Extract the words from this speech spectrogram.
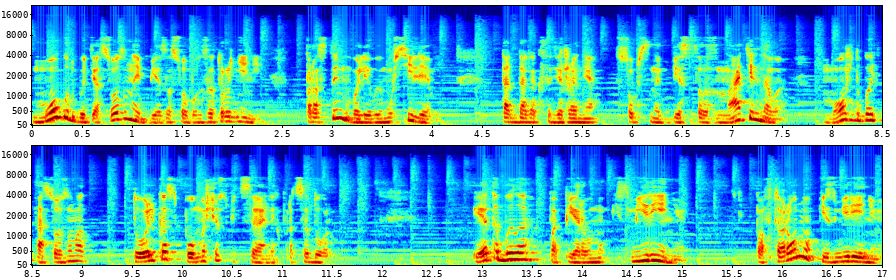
могут быть осознаны без особых затруднений, простым волевым усилием – тогда как содержание, собственно, бессознательного может быть осознано только с помощью специальных процедур. Это было по первому измерению. По второму измерению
